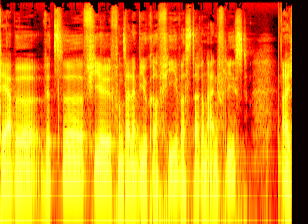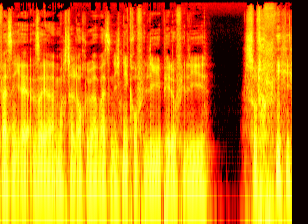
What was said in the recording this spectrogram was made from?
derbe Witze, viel von seiner Biografie, was darin einfließt. Aber ich weiß nicht, er- also er macht halt auch über, weiß nicht, Nekrophilie, Pädophilie, Sodomie.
